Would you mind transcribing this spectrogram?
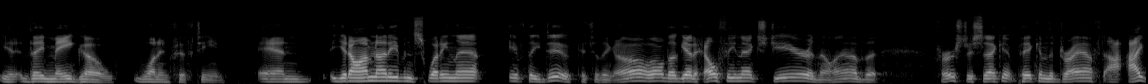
They may go 1 in 15. And, you know, I'm not even sweating that if they do, because you think, oh, well, they'll get healthy next year and they'll have the first or second pick in the draft. I, I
